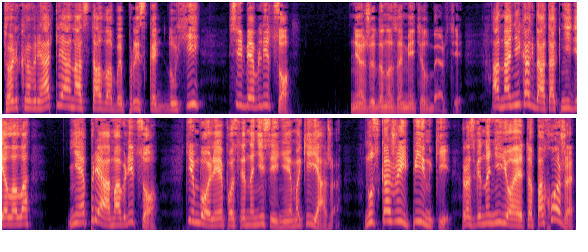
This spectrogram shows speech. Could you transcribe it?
только вряд ли она стала бы прыскать духи себе в лицо, неожиданно заметил Берти. Она никогда так не делала, не прямо в лицо, тем более после нанесения макияжа. Ну скажи, Пинки, разве на нее это похоже?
